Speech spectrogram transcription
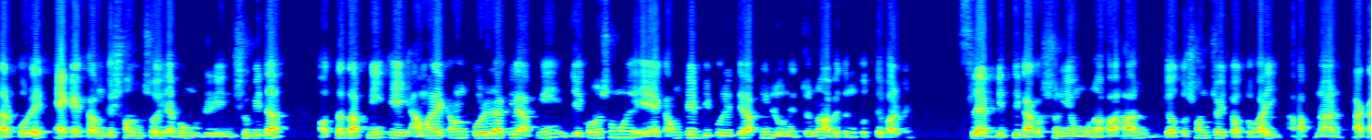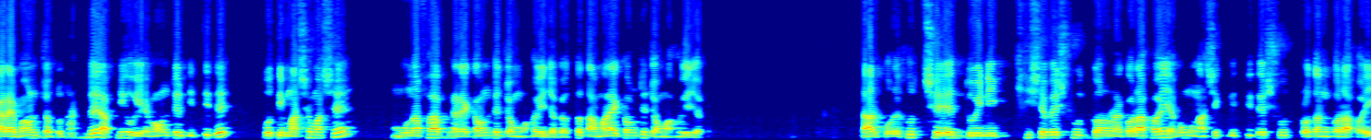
তারপরে এক অ্যাকাউন্টে সঞ্চয় এবং ঋণ সুবিধা অর্থাৎ আপনি এই আমার অ্যাকাউন্ট করে রাখলে আপনি যে কোনো সময় এই অ্যাকাউন্টের বিপরীতে আপনি লোনের জন্য আবেদন করতে পারবেন। স্ল্যাব ভিত্তিক আকর্ষণীয় মুনাফা হার যত সঞ্চয় তত হয়। আপনার টাকার অ্যামাউন্ট যত থাকবে আপনি ওই অ্যামাউন্টের ভিত্তিতে প্রতি মাসে মাসে মুনাফা আপনার অ্যাকাউন্টে জমা হয়ে যাবে, অর্থাৎ আমার অ্যাকাউন্টে জমা হয়ে যাবে। তারপরে হচ্ছে দৈনিক হিসেবে সুদ গণনা করা হয় এবং মাসিক ভিত্তিতে সুদ প্রদান করা হয়।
